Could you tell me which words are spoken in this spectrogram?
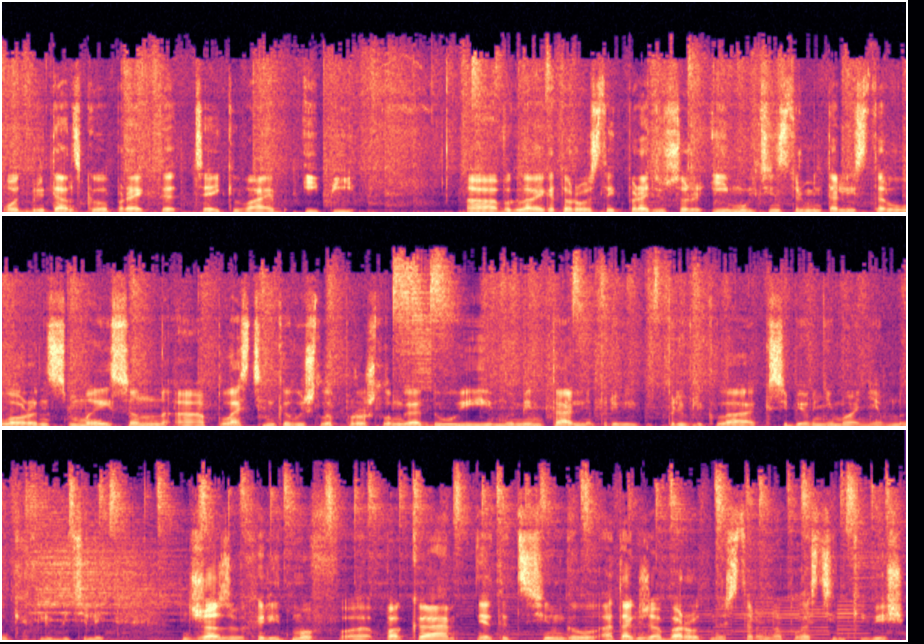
от британского проекта Take Vibe EP а, во главе которого стоит продюсер и мультиинструменталист Лоренс Мейсон. А, пластинка вышла в прошлом году и моментально привлекла к себе внимание многих любителей джазовых ритмов. А, пока этот сингл, а также оборотная сторона пластинки, вещь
